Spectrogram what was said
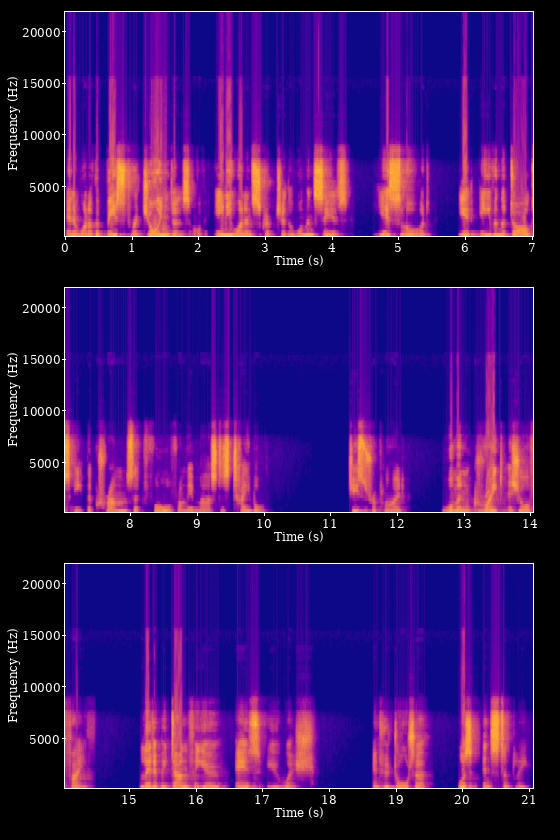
And in one of the best rejoinders of anyone in Scripture, the woman says, Yes, Lord, yet even the dogs eat the crumbs that fall from their master's table. Jesus replied, Woman, great is your faith. Let it be done for you as you wish. And her daughter was instantly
